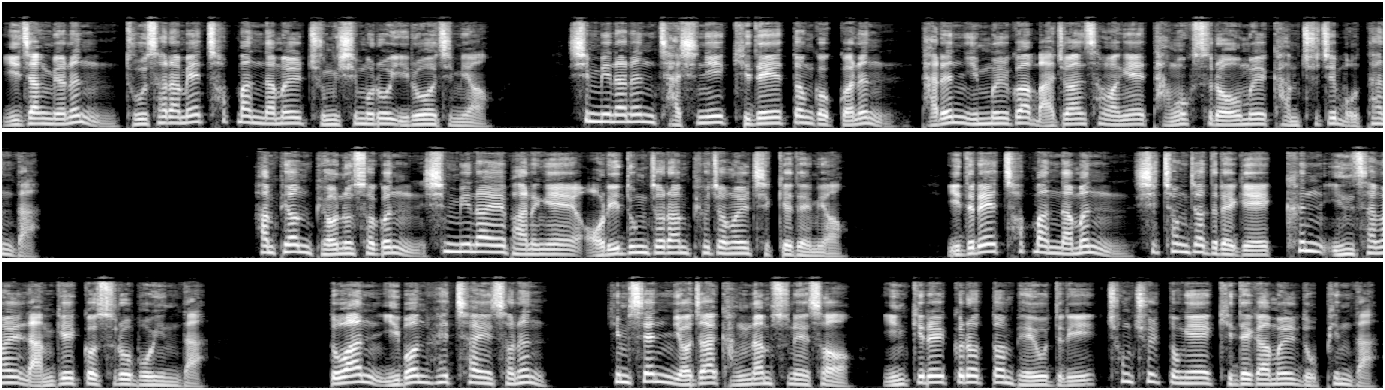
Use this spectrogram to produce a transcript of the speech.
이 장면은 두 사람의 첫 만남을 중심으로 이루어지며 신민아는 자신이 기대했던 것과는 다른 인물과 마주한 상황의 당혹스러움을 감추지 못한다. 한편 변우석은 신민아의 반응에 어리둥절한 표정을 짓게 되며 이들의 첫 만남은 시청자들에게 큰 인상을 남길 것으로 보인다. 또한 이번 회차에서는 힘센 여자 강남순에서 인기를 끌었던 배우들이 총출동해 기대감을 높인다.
